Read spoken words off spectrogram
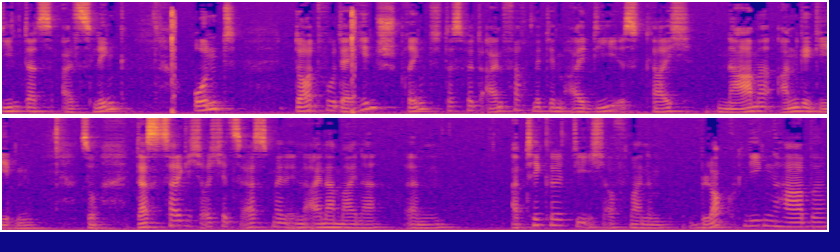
dient das als Link und dort, wo der hinspringt, das wird einfach mit dem ID ist gleich Name angegeben. So, das zeige ich euch jetzt erstmal in einer meiner ähm, Artikel, die ich auf meinem Blog liegen habe.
